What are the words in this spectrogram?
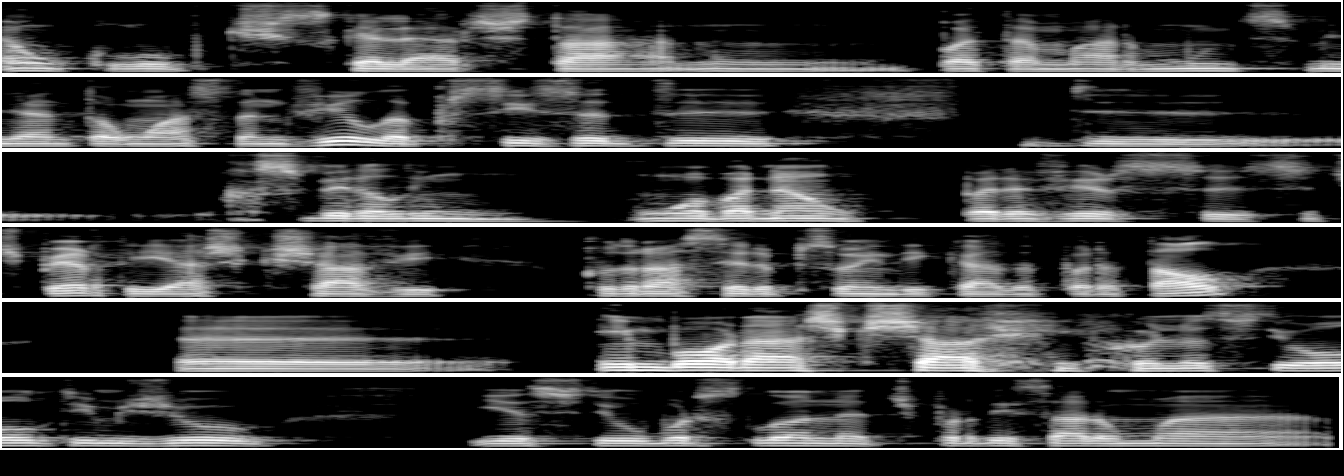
é um clube que se calhar está num patamar muito semelhante a um Aston Villa, precisa de, de receber ali um, um abanão para ver se se desperta e acho que Xavi poderá ser a pessoa indicada para tal. Uh, embora acho que Xavi, quando assistiu ao último jogo e assistiu o Barcelona desperdiçar uma,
